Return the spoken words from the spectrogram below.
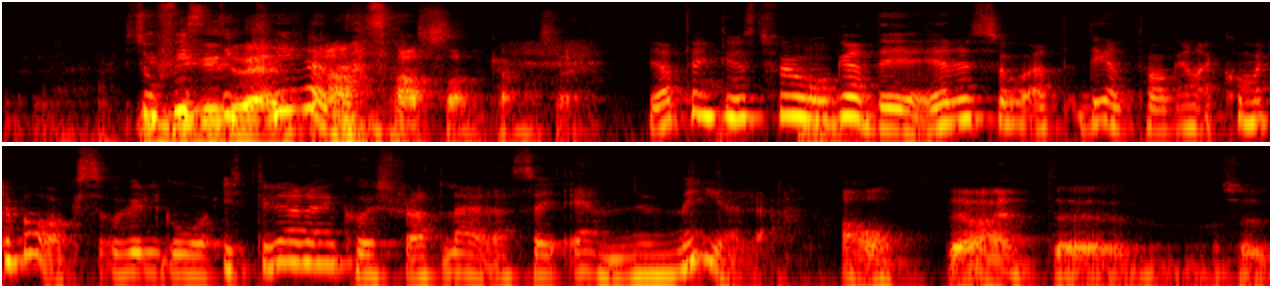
eh, individuellt anpassad kan man säga. Jag tänkte just fråga ja. det, är det så att deltagarna kommer tillbaks och vill gå ytterligare en kurs för att lära sig ännu mera? Ja, det har hänt. Eh, alltså,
